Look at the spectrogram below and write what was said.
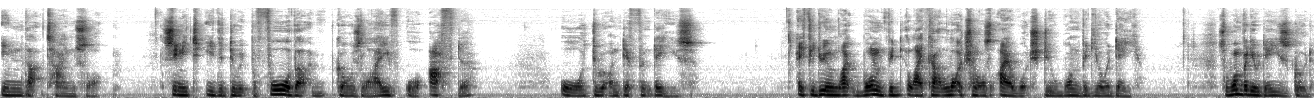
in that time slot. So you need to either do it before that goes live or after, or do it on different days. If you're doing like one video, like a lot of channels I watch do one video a day. So one video a day is good.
